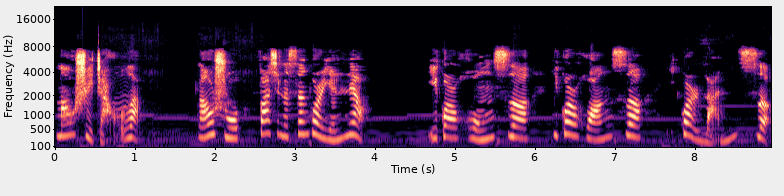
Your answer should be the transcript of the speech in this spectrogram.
猫睡着了，老鼠发现了三罐颜料，一罐红色，一罐黄色，一罐蓝色。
